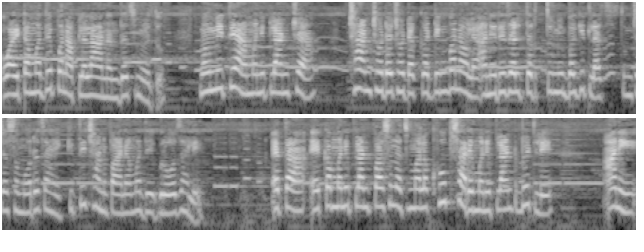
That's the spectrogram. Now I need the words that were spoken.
वाईटामध्ये पण आपल्याला आनंदच मिळतो. मग मी त्या मनी प्लांटच्या छान छोट्या छोट्या कटिंग बनवल्या आणि रिझल्ट तर तुम्ही बघितलाच तुमच्या समोरच आहे. किती छान पाण्यामध्ये ग्रो झाले. आता एका मनी प्लांट पासूनच मला खूप सारे मनी प्लांट भेटले आणि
